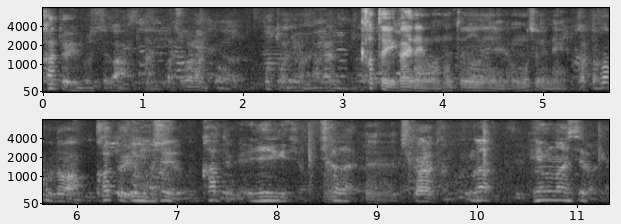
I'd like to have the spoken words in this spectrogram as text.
かという物質が集まらんとフォトンにはならない。かという概念は本当にね面白いね、カタカムのはかというでも面白いよかっていうエネルギーでしょ。力。え力とが変満してるわけ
